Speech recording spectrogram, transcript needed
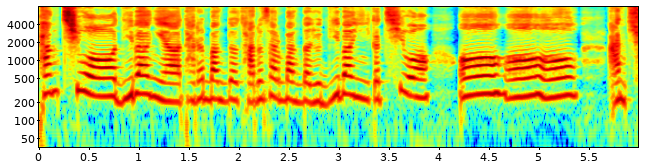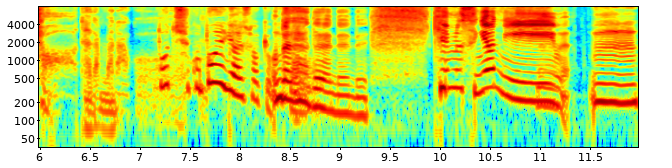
방 치워. 네 방이야. 다른 방도 다른 사람 방도 아니고 네 방이니까 치워. 어 어 어 안 치워. 대답만 하고. 또 치고 또 얘기할 수밖에 없죠. 네 네 네 네. 김승현 님 음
